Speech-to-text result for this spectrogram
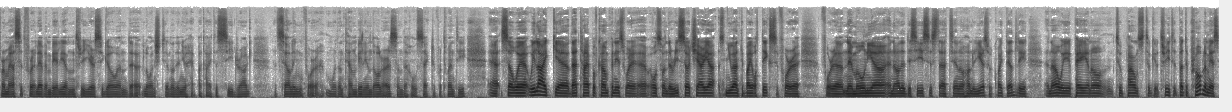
Pharmasset for 11 billion three years ago and uh, launched you know the new hepatitis C drug selling for more than 10 billion dollars and the whole sector for 20 uh, so uh, we like uh, that type of companies where uh, also in the research area new antibiotics for uh, for uh, pneumonia and other diseases that you know 100 years were quite deadly. And now we pay you know 2 pounds to get treated but the problem is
